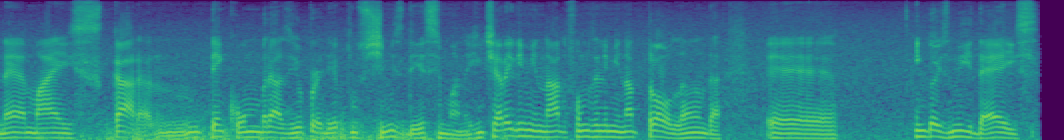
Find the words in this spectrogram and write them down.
né? Mas, cara, não tem como o Brasil perder para uns times desse, mano. A gente era eliminado, fomos eliminados pela Holanda é, em 2010.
